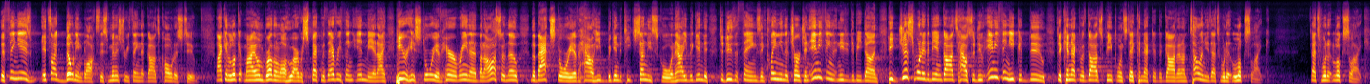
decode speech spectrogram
the thing is, it's like building blocks, this ministry thing that God's called us to. I can look at my own brother in law, who I respect with everything in me, and I hear his story of Hararena, but I also know the backstory of how he began to teach Sunday school and how he began to, to do the things and cleaning the church and anything that needed to be done. He just wanted to be in God's house to do anything he could do to connect with God's people and stay connected to God. And I'm telling you, that's what it looks like. That's what it looks like.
